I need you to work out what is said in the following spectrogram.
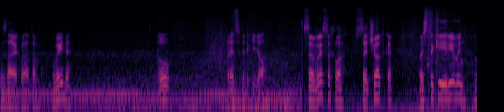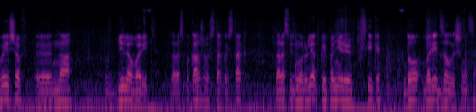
Не знаю, як вона там вийде. Ну, в принципі, такі діла. Все висохло, все чітко. Ось такий рівень вийшов е, на біля воріт. Зараз покажу, ось так, ось так. Зараз візьму рулетку і поміряю, скільки до воріт залишилося.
